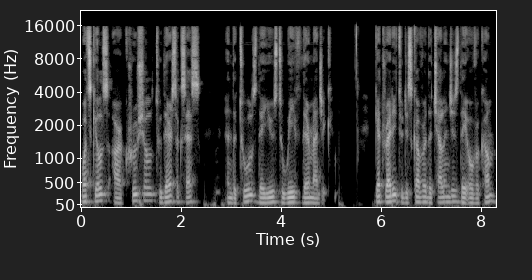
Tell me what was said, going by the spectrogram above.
what skills are crucial to their success, and the tools they use to weave their magic. Get ready to discover the challenges they overcome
